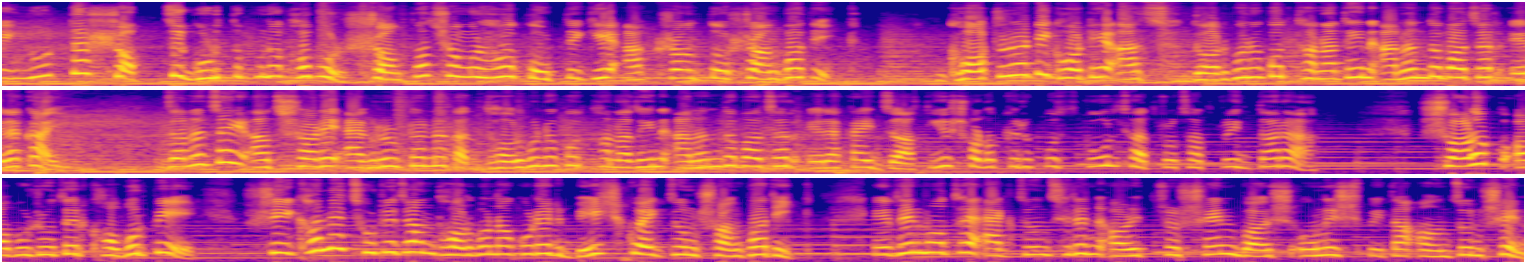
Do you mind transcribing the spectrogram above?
এই মুহূর্তের সবচেয়ে গুরুত্বপূর্ণ খবর, সংবাদ সংগ্রহ করতে গিয়ে আক্রান্ত সাংবাদিক। ঘটনাটি ঘটে আজ ধর্মনগর থানাধীন আনন্দবাজার এলাকায়। জানা যায়, আজ সাড়ে এগারোটা নাগাদ ধর্মনগর থানাধীন আনন্দবাজার এলাকায় জাতীয় সড়কের উপর স্কুল ছাত্রছাত্রীর দ্বারা সড়ক অবরোধের খবর পেয়ে সেখানে ছুটে যান ধর্মনগরের বেশ কয়েকজন সাংবাদিক। এদের মধ্যে একজন ছিলেন অরিত্র সেন, বয়স উনিশ, পিতা অঞ্জন সেন।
